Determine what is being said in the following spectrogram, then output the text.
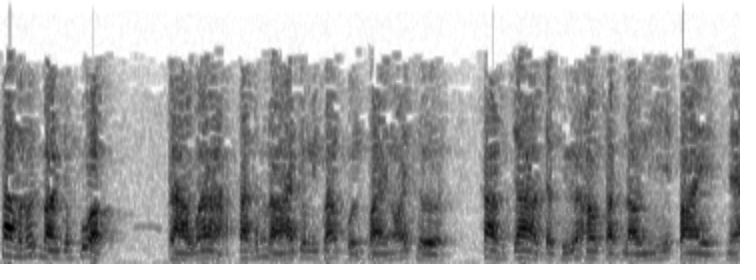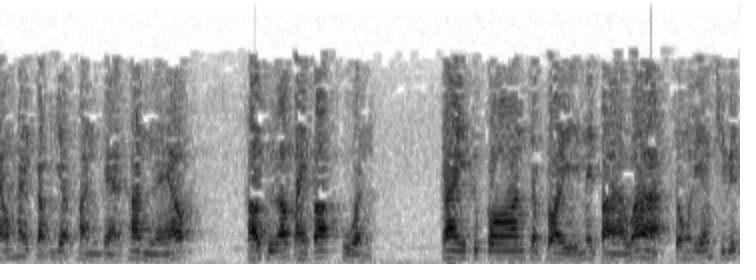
ถ้ามนุษย์บางจำพวก กล่าวว่าท่านทั้งหลายจงมีความขวนขวายน้อยเถิด ข้าพเจ้าจะถือเอาสัตว์เหล่านี้ไปแล้วให้กับยะพันแก่ท่านแล้ว เขาถือเอาไปก็ควร ไก่สุกรจะปล่อยในป่าว่าจงเลี้ยงชีวิต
